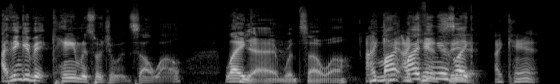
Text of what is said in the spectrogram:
I think if it came to Switch, it would sell well. Like, Yeah, it would sell well. I can't. My- I my can't thing is, like- it. I can't.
